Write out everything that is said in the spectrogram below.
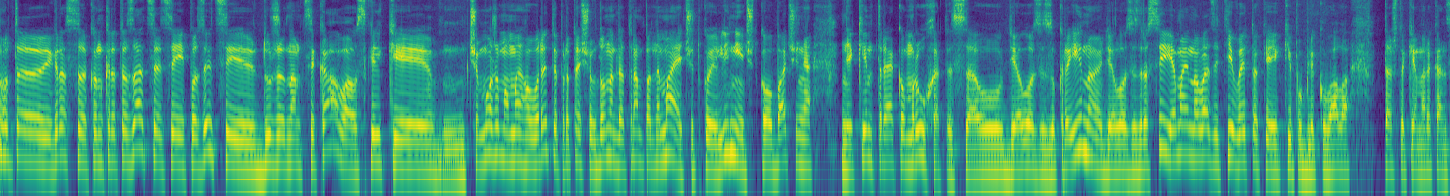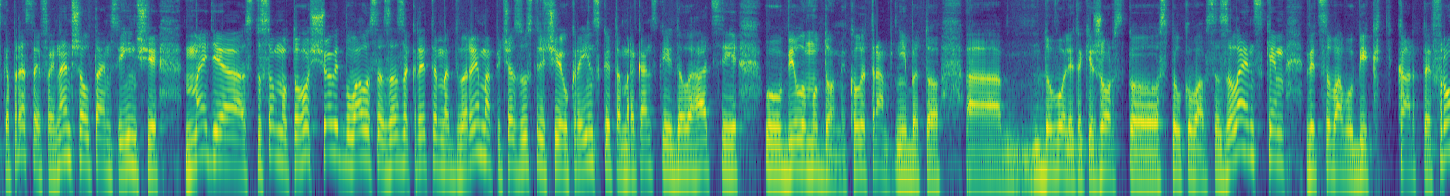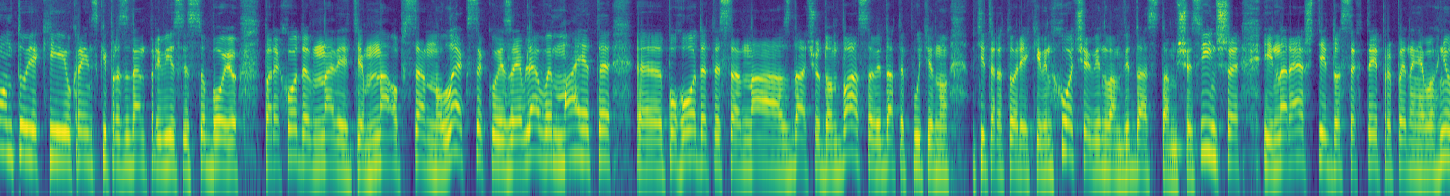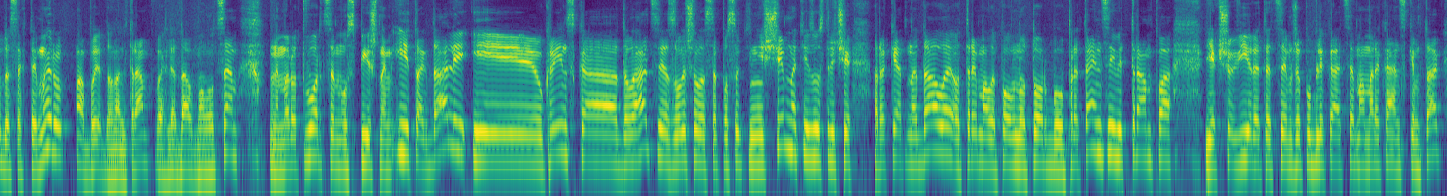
От е, якраз конкретизація цієї позиції дуже нам цікава, оскільки чи можемо ми говорити про те, що в Дональда Трампа немає чіткої лінії, чіткого бачення, яким треком рухатися у діалозі з Україною, діалозі з Росією. Я маю на увазі ті витоки, які публікувала теж таки американська преса, і Financial Times, і інші медіа стосовно того, що відбувалося за закритими дверима під час зустрічі української та американської делегації у Білому домі, коли Трамп нібито е, доволі таки жорстко спілкувався з Зеленським, відсував у бік карти фронту, які український президент привіз із собою, переходив навіть на обсценну лексику і заявляв: ви маєте е, погодитися на здачу Донбасу, віддати Путіну ті території, які він хоче. Він вам віддасть там щось інше, і нарешті досягти припинення вогню, досягти миру, аби Дональд Трамп виглядав молодцем, миротворцем, успішним і так далі. І українська делегація залишилася по суті ні з чим на тій зустрічі. Ракет не дали, отримали повну торбу претензій від Трампа, якщо вірити цим же публікаціям американським, так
